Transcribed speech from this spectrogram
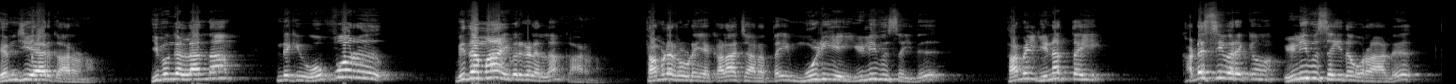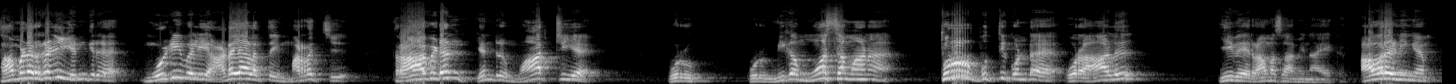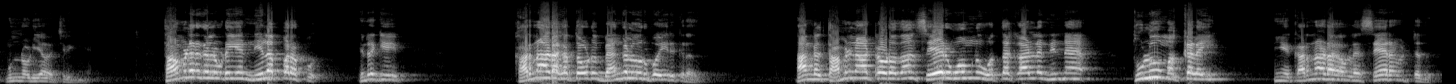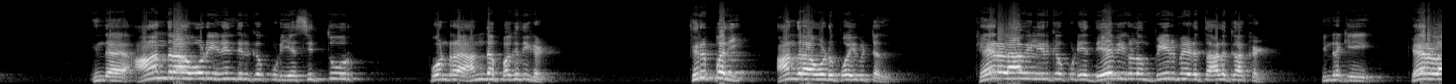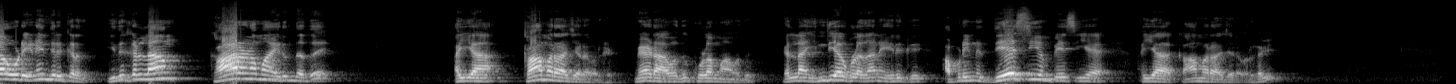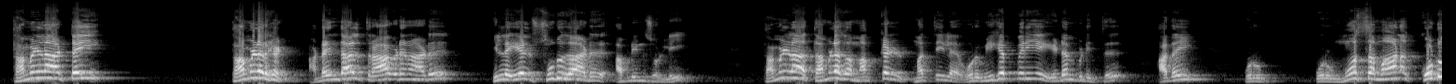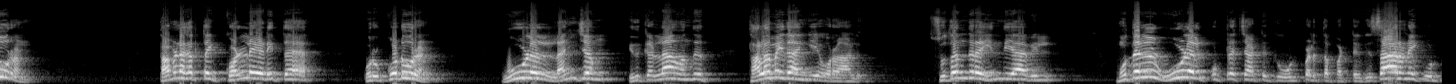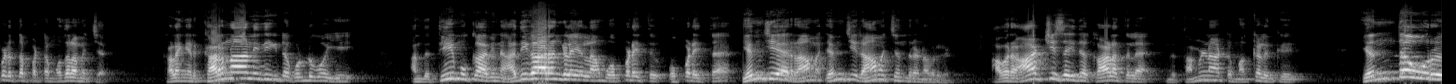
எம்ஜிஆர் காரணம். இவங்கெல்லாம் தான் இன்றைக்கு ஒவ்வொரு விதமாக இவர்களெல்லாம் காரணம். தமிழர்களுடைய கலாச்சாரத்தை மொழியை இழிவு செய்து தமிழ் இனத்தை கடைசி வரைக்கும் இழிவு செய்த ஒரு ஆள் தமிழர்கள் என்கிற மொழிவழி அடையாளத்தை மறைச்சு திராவிடன் என்று மாற்றிய ஒரு ஒரு மிக மோசமான துர் புத்தி கொண்ட ஒரு ஆள் ஈவே ராமசாமி நாயக்கர். அவரை நீங்கள் முன்னோடியாக வச்சிருக்கீங்க. தமிழர்களுடைய நிலப்பரப்பு இன்றைக்கு கர்நாடகத்தோடு பெங்களூர் போயிருக்கிறது. நாங்கள் தமிழ்நாட்டோட தான் சேருவோம்னு ஒத்த காலில் நின்ன துளு மக்களை நீங்கள் கர்நாடகாவில் சேர விட்டது. இந்த ஆந்திராவோடு இணைந்திருக்கக்கூடிய சித்தூர் போன்ற அந்த பகுதிகள் திருப்பதி ஆந்திராவோடு போய்விட்டது. கேரளாவில் இருக்கக்கூடிய தேவிகளும் பீர்மேடு தாலுகாக்கள் இன்றைக்கு கேரளாவோடு இணைந்திருக்கிறது. இதுக்கெல்லாம் காரணமாக இருந்தது ஐயா காமராஜர் அவர்கள். மேடாவது குளமாவது எல்லாம் இந்தியாவுக்குள்ளே தானே இருக்குது அப்படின்னு தேசியம் பேசிய ஐயா காமராஜர் அவர்கள் தமிழ்நாட்டை தமிழர்கள் அடைந்தால் திராவிட நாடு இல்லையேல் சுடுகாடு அப்படின்னு சொல்லி தமிழ்நா தமிழக மக்கள் மத்தியில் ஒரு மிகப்பெரிய இடம் பிடித்து அதை ஒரு ஒரு மோசமான கொடூரன் தமிழகத்தை கொள்ளையடித்த ஒரு கொடூரன் ஊழல் லஞ்சம் இதுக்கெல்லாம் வந்து தலைமை தாங்கிய ஒரு ஆள். சுதந்திர இந்தியாவில் முதல் ஊழல் குற்றச்சாட்டுக்கு உட்படுத்தப்பட்டு விசாரணைக்கு உட்படுத்தப்பட்ட முதலமைச்சர் கலைஞர் கருணாநிதி கிட்ட கொண்டு போய் அந்த திமுகவின் அதிகாரங்களை எல்லாம் ஒப்படைத்து ஒப்படைத்த எம்ஜிஆர் ராம எம்ஜி ராமச்சந்திரன் அவர்கள். அவர் ஆட்சி செய்த காலத்தில் இந்த தமிழ்நாட்டு மக்களுக்கு எந்த ஒரு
